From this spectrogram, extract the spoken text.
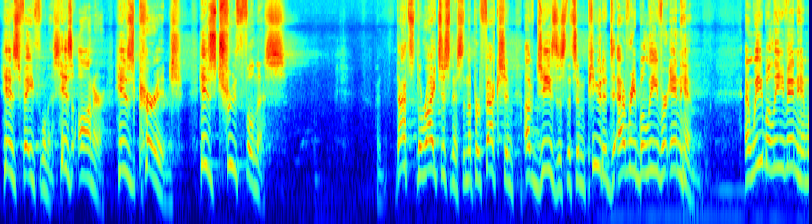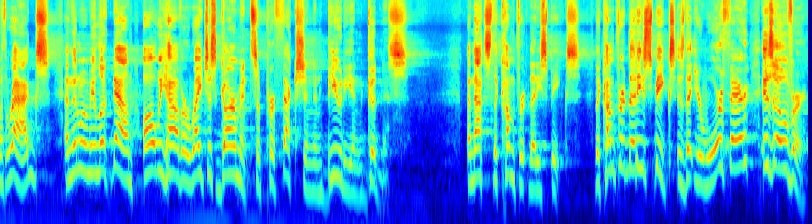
his faithfulness, his honor, his courage, his truthfulness. That's the righteousness and the perfection of Jesus that's imputed to every believer in him. And we believe in him with rags, and then when we look down, all we have are righteous garments of perfection and beauty and goodness. And that's the comfort that he speaks. The comfort that he speaks is that your warfare is over.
